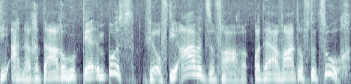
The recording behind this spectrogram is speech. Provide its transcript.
Die andere Dare huckt er im Bus, für auf die Arbeit zu fahren oder er wartet auf den Zug.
